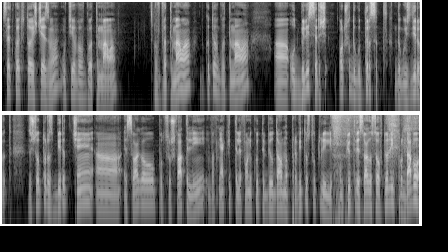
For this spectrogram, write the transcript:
След което той изчезва, отива в Гватемала. В Гватемала, докато е в Гватемала, а, от Белис реш почват да го търсят, да го издирват, защото разбират, че а, е слагал подслушватели в някакви телефони, които е бил дал на правителството ли, или в компютри е слагал софтуер и продавал,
